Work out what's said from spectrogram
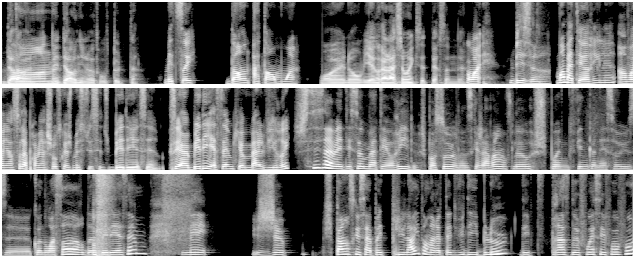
Don. Mais Don, il le retrouve tout le temps. Mais tu sais, Don, attends-moi. Ouais, non, il y a une relation avec cette personne-là. Ouais. Bizarre. Moi, ma théorie, là, en voyant ça, la première chose que je me suis dit, c'est du BDSM. C'est un BDSM qui a mal viré. Si ça avait été ça, ma théorie, là, je suis pas sûre de ce que j'avance. là. Je suis pas une fine connaisseuse, euh, connoisseur de BDSM, mais je, je pense que ça peut être plus light. On aurait peut-être vu des bleus, des petites traces de fouet, c'est foufoune,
